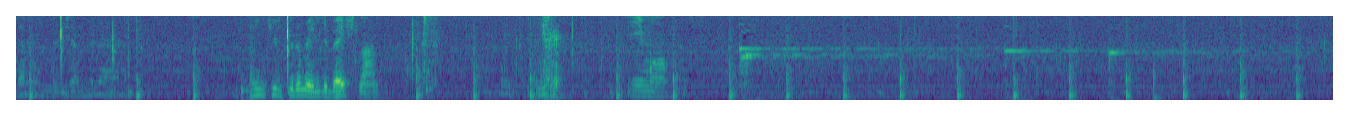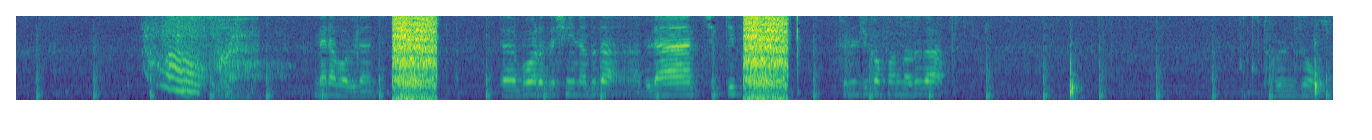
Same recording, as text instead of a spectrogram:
Adam öldüreceğim Bülent. Din kültürüm 55 lan. İmansız. Merhaba Bülent. Ee, bu arada şeyin adı da Bülent çık git. Turuncu kafanın adı da turuncu olsun.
